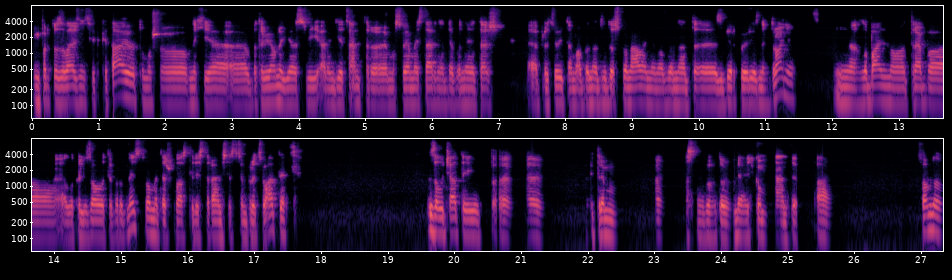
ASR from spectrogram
імпортозалежність від Китаю, тому що в них є в батальйону є свій rd центр своя майстерня, де вони теж працюють там або над вдосконаленням, або над збіркою різних дронів. Глобально треба е, локалізовувати виробництво. Ми теж в кластері стараємося з цим працювати, залучати і е, е, підтримувати власне виготовляють компоненти. А стосовно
